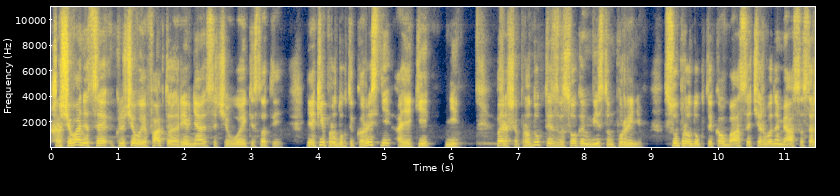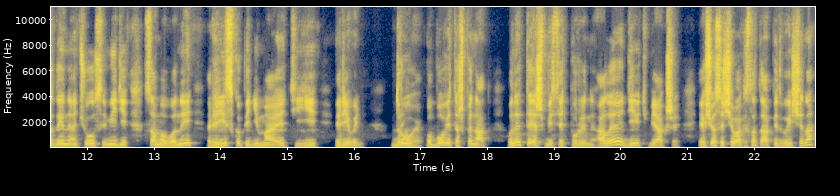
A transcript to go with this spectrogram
Харчування це ключовий фактор рівня сечової кислоти. Які продукти корисні, а які ні. Перше продукти з високим вістом пуринів. супродукти, ковбаси, червоне м'ясо, сардини, анчоуси, міді. Саме вони різко піднімають її рівень. Друге бобові та шпинат. Вони теж містять пурини, але діють м'якше. Якщо сечова кислота підвищена,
